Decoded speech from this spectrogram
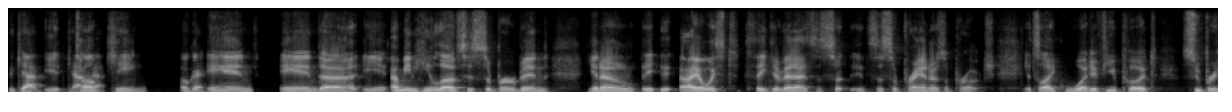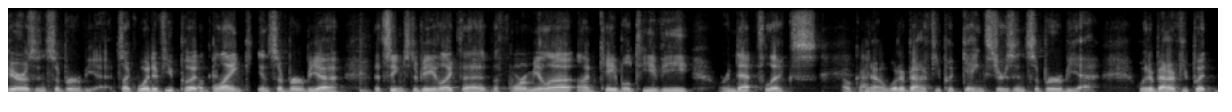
The cat. it, cat Tom Bat. King. Okay. and and uh he- i mean he loves his suburban you know i always think of it as a, it's the sopranos approach. It's like what if you put superheroes in suburbia? It's like what if you put Okay. blank in suburbia? That seems to be like the the formula on cable tv or netflix. Okay. you know what about if you put gangsters in suburbia? What about if you put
